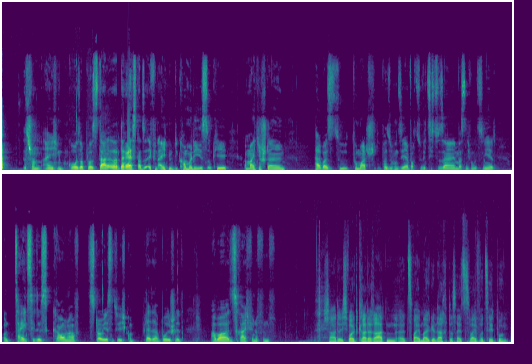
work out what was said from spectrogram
ist schon eigentlich ein großer Plus. Da, der Rest, also ich finde eigentlich nur die Comedy ist okay, an manchen Stellen teilweise zu too much, versuchen sie einfach zu witzig zu sein, was nicht funktioniert. Und zeichnet sie das grauenhaft. Story ist natürlich kompletter Bullshit, aber das reicht für eine 5. Schade, ich wollte gerade raten, äh, zweimal gelacht, das heißt 2 von 10 Punkten.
